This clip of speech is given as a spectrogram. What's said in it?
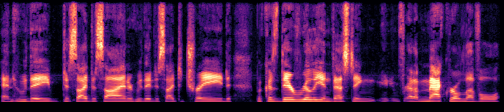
and who they decide to sign or who they decide to trade, because they're really investing at a macro level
